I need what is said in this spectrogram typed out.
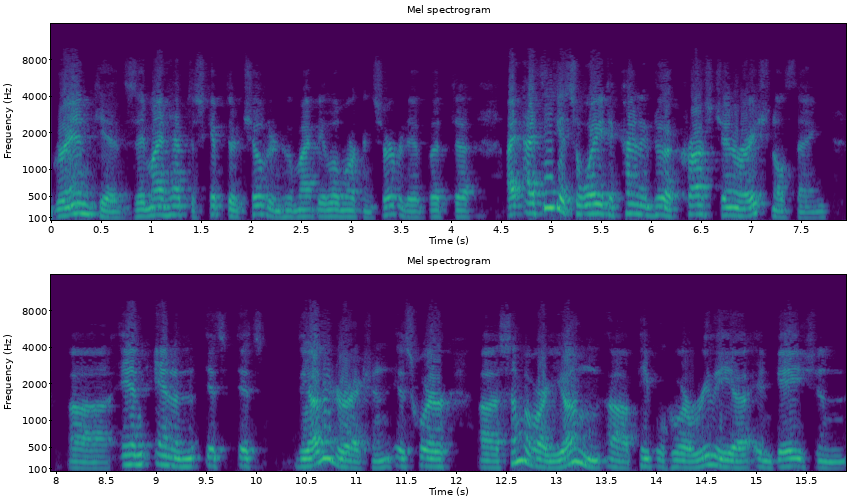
grandkids. They might have to skip their children who might be a little more conservative, but uh, I, I, think it's a way to kind of do a cross generational thing. Uh, and and it's it's the other direction is where uh, some of our young uh, people who are really uh, engaged in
